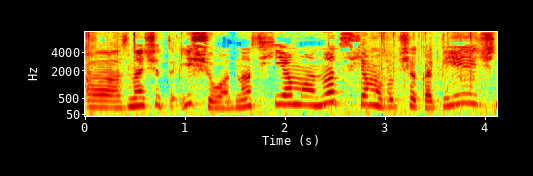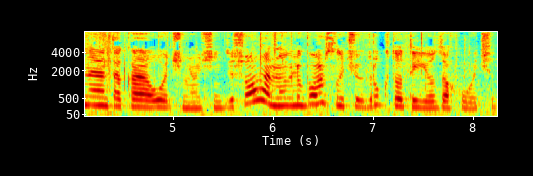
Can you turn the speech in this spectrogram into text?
э, значит, еще одна схема. Ну, эта схема вообще копеечная, такая очень-очень дешевая, но в любом случае вдруг кто-то ее захочет.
